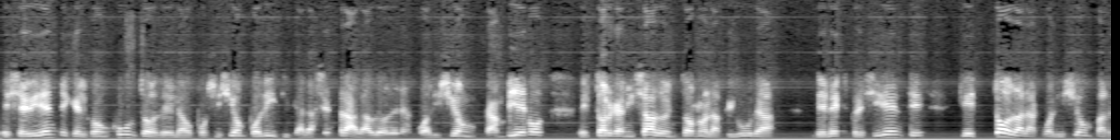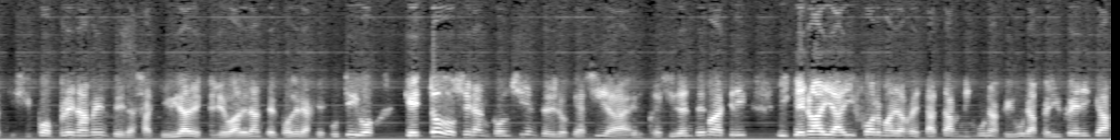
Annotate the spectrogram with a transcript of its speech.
Es evidente que el conjunto de la oposición política, la central, hablo de la coalición Cambiemos, está organizado en torno a la figura del expresidente, que toda la coalición participó plenamente de las actividades que llevó adelante el Poder Ejecutivo, que todos eran conscientes de lo que hacía el presidente Macri y que no hay ahí forma de rescatar ninguna figura periférica,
